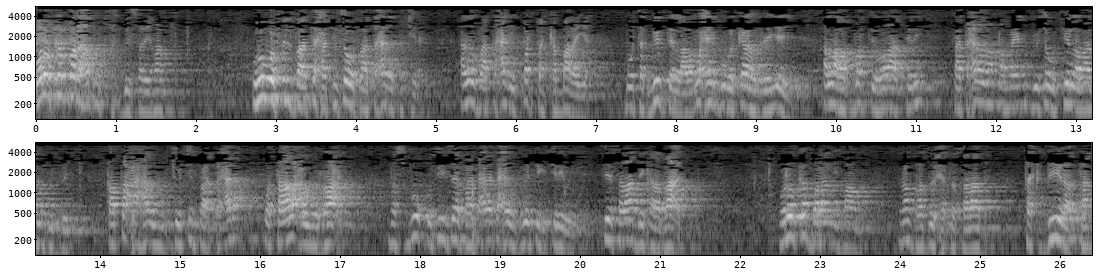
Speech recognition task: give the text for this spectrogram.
walow kabara hadduu takbiirsaday imaamki wahuwa fi lfaatixati isagoo faatixada ku jira. Adoo faatixadii bartanka maraya buu takbiirtii labaad wax yar buuba kaa horeeyey allahu akbartii horaa tiri faatixadadan dhamayn bu isagu tii labaad u gudbay qaacaha wuu joojin faatixada wataabaca wuu raaci. Masbuuqu sidiisa faatixada dhexda kaga tegi jiray wy sidii salaadii kala raaci. Walow kabara imaamu imaamku hadduu xirto salaada takbiiratan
